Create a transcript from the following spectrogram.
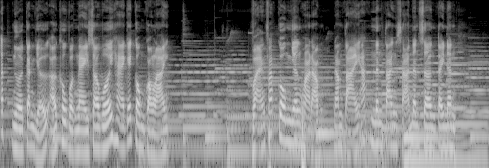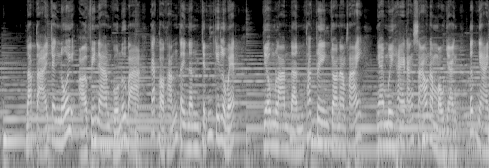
ít người canh giữ ở khu vực này so với hai cái cung còn lại. Vạn Pháp Cung Nhân Hòa Động nằm tại ấp Ninh Tân, xã Ninh Sơn, Tây Ninh. Đạp tại chân núi ở phía nam của núi Bà, cách tòa thánh Tây Ninh 9 km. Dùng làm định thất riêng cho Nam Phái ngày 12 tháng 6 năm Mậu Dần, tức ngày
